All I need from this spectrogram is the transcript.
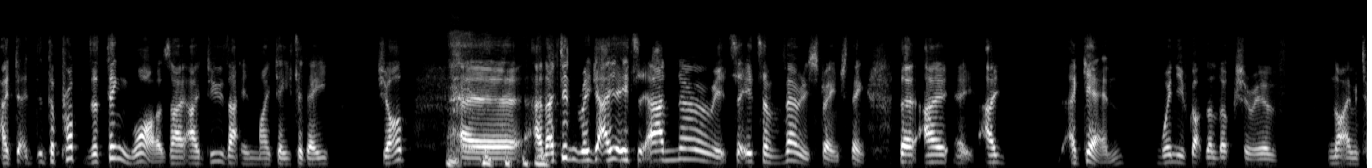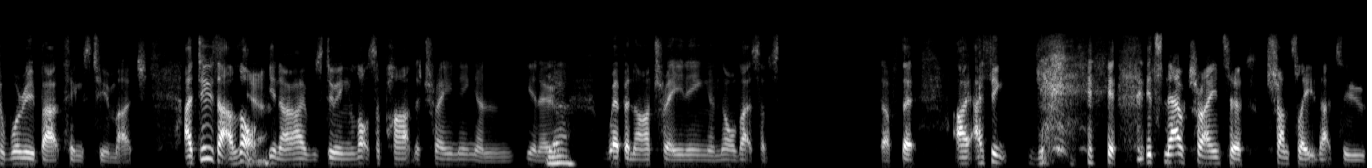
i the prop the thing was i i do that in my day-to-day job uh, and i didn't really I, it's i know it's it's a very strange thing that i i I- again when you've got the luxury of not having to worry about things too much i do that a lot Yeah. you know i was doing lots of partner training and you know Yeah. webinar training and all that sort of stuff that I, I think yeah, it's now trying to translate that to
